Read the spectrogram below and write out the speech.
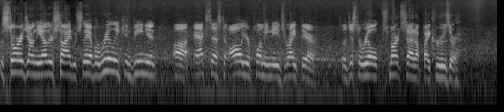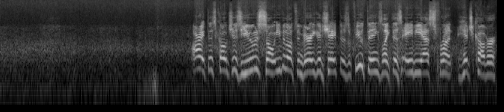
the storage on the other side, which they have a really convenient uh, access to all your plumbing needs right there. So just a real smart setup by Crusader. All right, this coach is used, so even though it's in very good shape, there's a few things like this ABS front hitch cover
